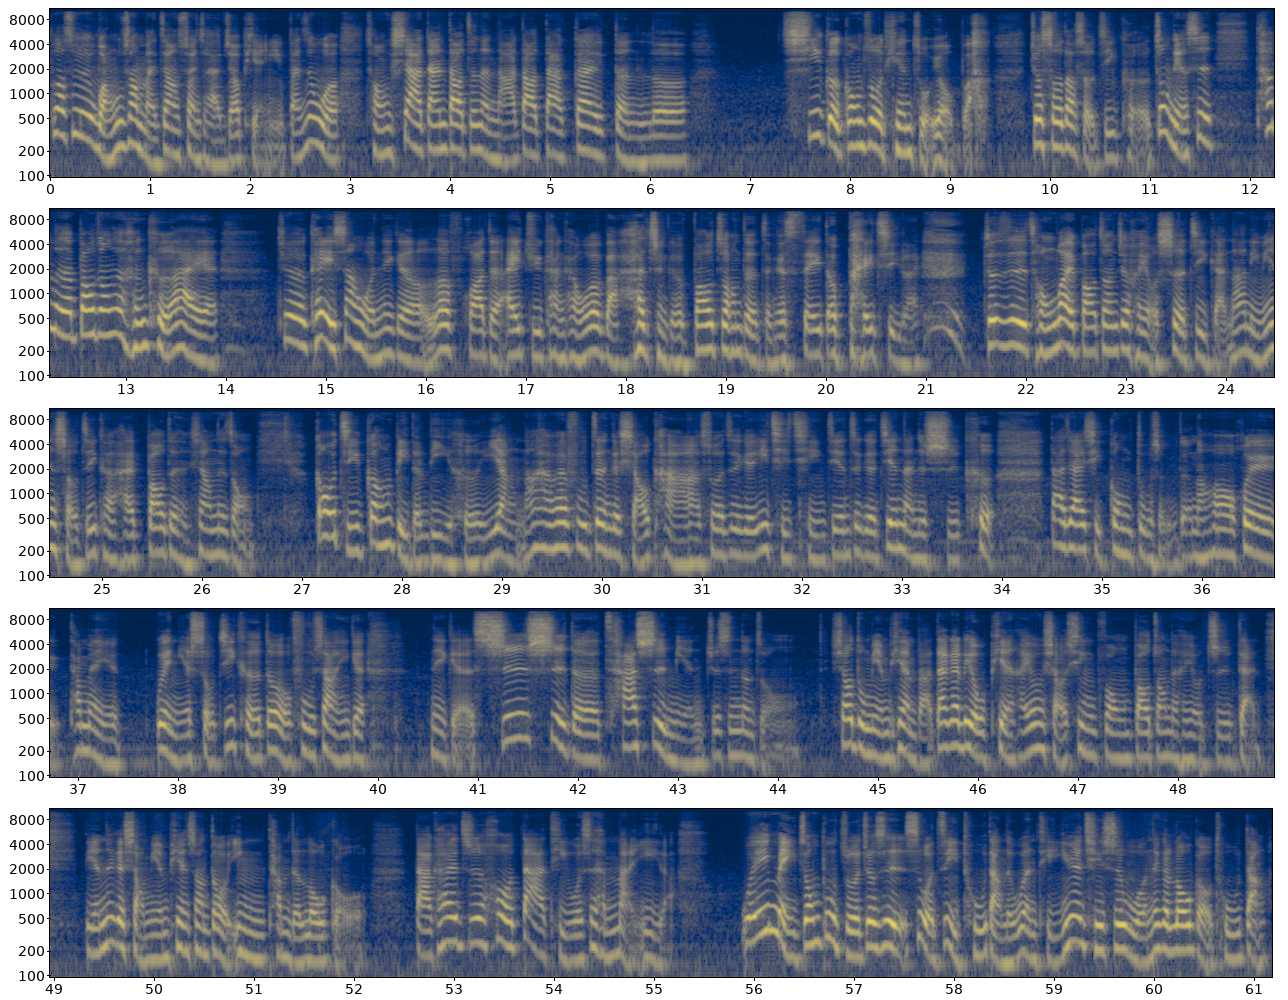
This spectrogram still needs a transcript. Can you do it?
不知道是不是网络上买这样算起来比较便宜。反正我从下单到真的拿到，大概等了七个工作天左右吧，就收到手机壳。重点是他们的包装真的很可爱耶。就可以上我那个 Love 花的 IG 看看，我有把它整个包装的整个 C 都摆起来，就是从外包装就很有设计感，然后里面手机壳还包得很像那种高级钢笔的礼盒一样，然后还会附赠个小卡啊，说这个一起期间这个艰难的时刻，大家一起共度什么的，然后会他们也为你的手机壳都有附上一个那个湿式的擦拭棉，就是那种。消毒棉片吧，大概六片，还用小信封包装的很有质感，连那个小棉片上都有印他们的 logo。打开之后，大体我是很满意啦。唯一美中不足的就是是我自己图档的问题，因为其实我那个 logo 图档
